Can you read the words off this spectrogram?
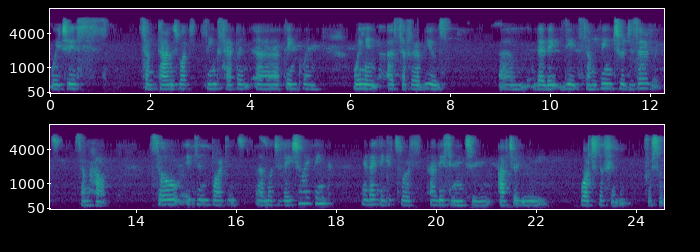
which is sometimes what things happen. Uh, think when women uh, suffer abuse, um, that they did something to deserve it somehow. So it's an important uh, motivation, I think, and I think it's worth uh, listening to after you watch the film for sure.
